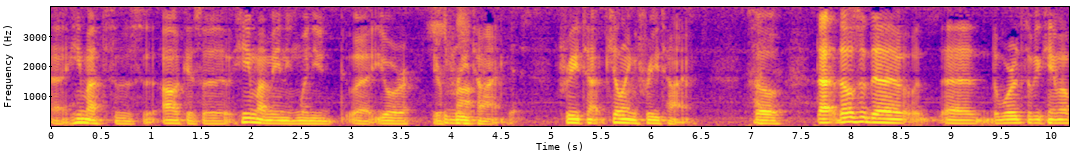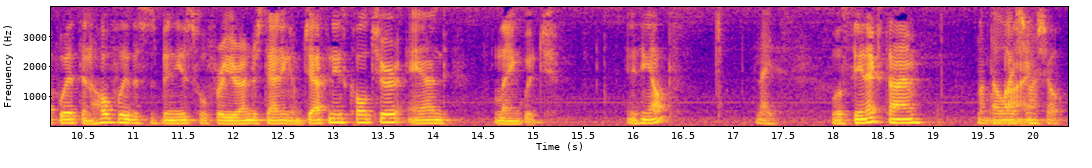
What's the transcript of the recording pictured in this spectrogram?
uh, hima tsubusu. Ah, okay, so hima meaning when you uh, your your free 暇 time, yes. free time, killing free time. So that those are the uh, the words that we came up with, and hopefully this has been useful for your understanding of Japanese culture and language. Anything else? ないです We'll see you next time. またお会いしましょう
